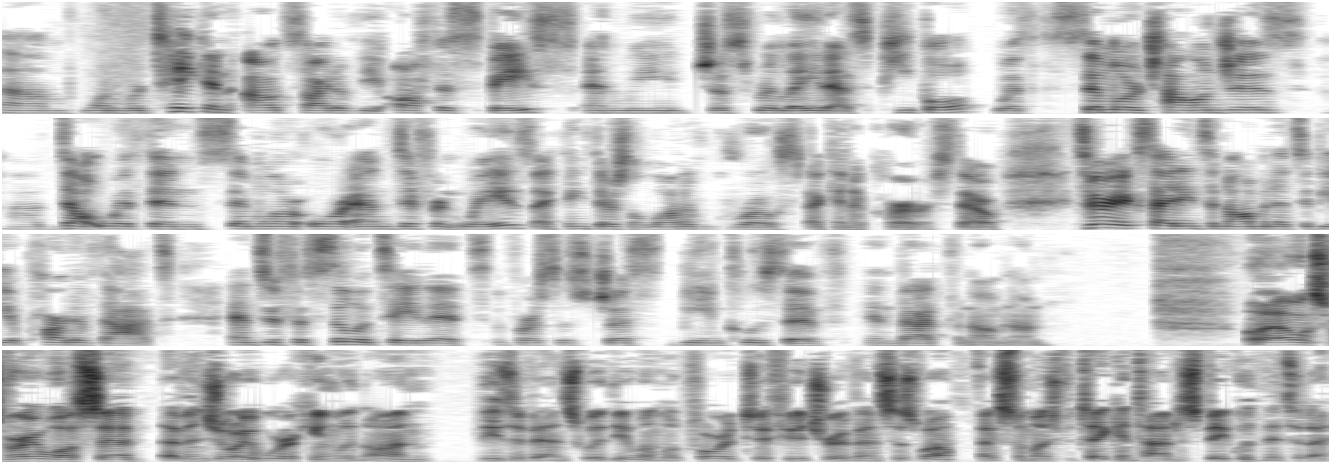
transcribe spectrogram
um, when we're taken outside of the office space and we just relate as people with similar challenges uh, dealt with in similar or and different ways i think there's a lot of growth that can occur. So it's very exciting to Nominet to be a part of that and to facilitate it versus just be inclusive in that phenomenon. Well alex very well said. I've enjoyed working with on these events with you and look forward to future events as well. Thanks so much for taking time to speak with me today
